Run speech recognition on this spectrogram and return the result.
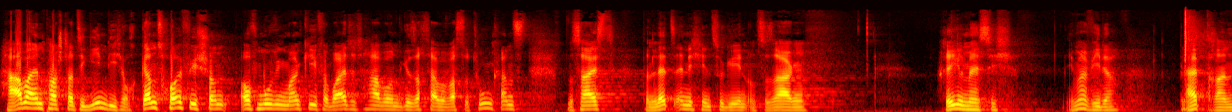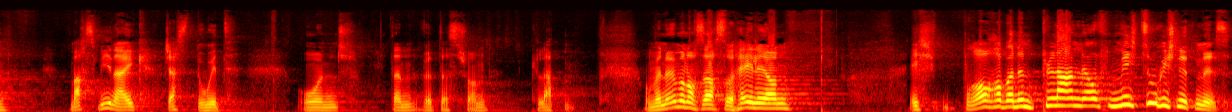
Habe ein paar Strategien, die ich auch ganz häufig schon auf Moving Monkey verbreitet habe und gesagt habe, was du tun kannst. Das heißt, dann letztendlich hinzugehen und zu sagen, regelmäßig, immer wieder, bleib dran, mach's wie Nike, just do it. Und dann wird das schon klappen. Und wenn du immer noch sagst so, hey Leon, ich brauche aber einen Plan, der auf mich zugeschnitten ist.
